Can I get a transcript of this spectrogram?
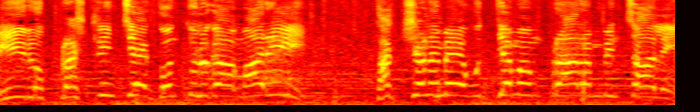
మీరు ప్రశ్నించే గొంతులుగా మారి తక్షణమే ఉద్యమం ప్రారంభించాలి.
